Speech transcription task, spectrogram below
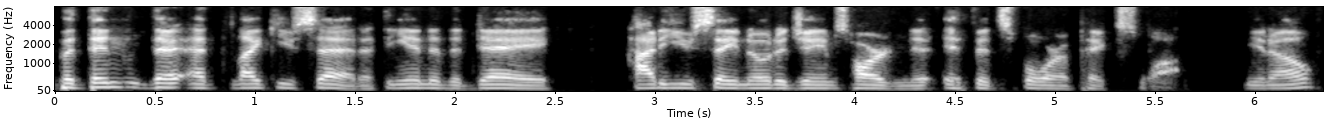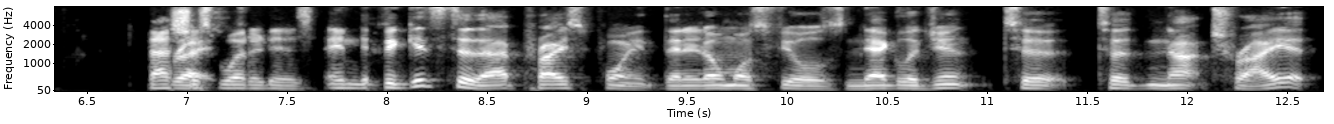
but then, there, at, like you said, at the end of the day, how do you say no to James Harden if it's for a pick swap? You know, that's right. just what it is. And if it gets to that price point, then it almost feels negligent to to not try it.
